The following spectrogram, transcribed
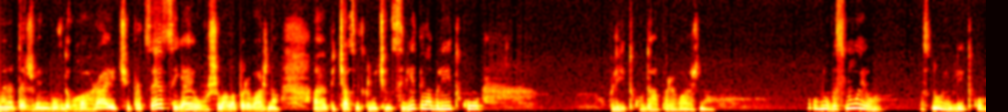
мене теж він був довгограючий процес, і я його вишивала переважно е, під час відключень світла влітку. Влітку, да, переважно ну, весною, весною, влітку.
